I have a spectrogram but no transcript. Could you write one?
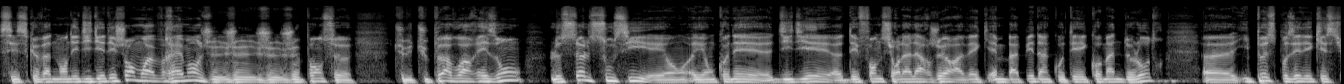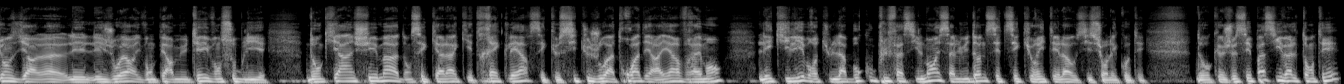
c'est ce que va demander Didier Deschamps. Moi, vraiment, je je je, je pense. Euh, Tu, peux avoir raison. Le seul souci, et on, connaît Didier euh, défendre sur la largeur avec Mbappé d'un côté et Coman de l'autre, euh, il peut se poser des questions, se dire là, les, joueurs, ils vont permuter, ils vont s'oublier. Donc il y a un schéma dans ces cas-là qui est très clair, c'est que si tu joues à trois derrière, vraiment, l'équilibre, tu l'as beaucoup plus facilement et ça lui donne cette sécurité-là aussi sur les côtés. Donc euh, je sais pas s'il va le tenter,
